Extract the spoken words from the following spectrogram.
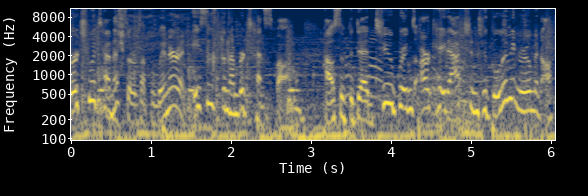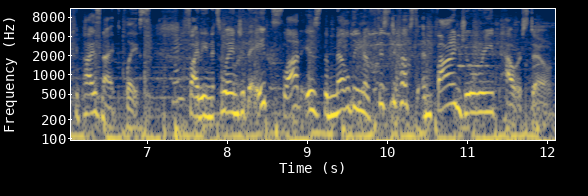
Virtua Tennis serves up the winner and aces the number 10 spot. House of the Dead 2 brings arcade action to the living room and occupies ninth place. Fighting its way into the eighth slot is the melding of fisticuffs and fine jewelry Power Stone.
